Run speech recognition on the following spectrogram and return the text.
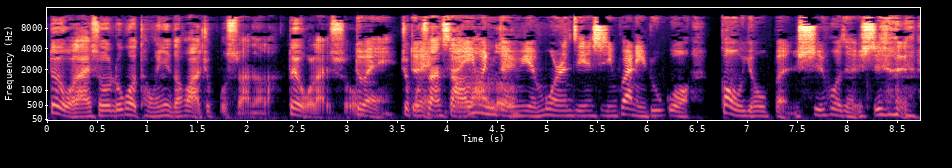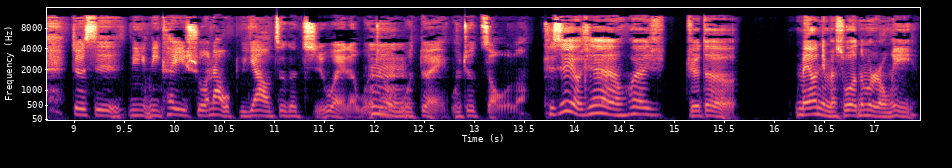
对我来说，如果同意的话就不算了啦。对我来说，，对，就不算骚扰对因为你等于也默认这件事情。不然你如果够有本事，或者是就是你你可以说，那我不要这个职位了，我就、嗯我对我就走了。可是有些人会觉得没有你们说的那么容易，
